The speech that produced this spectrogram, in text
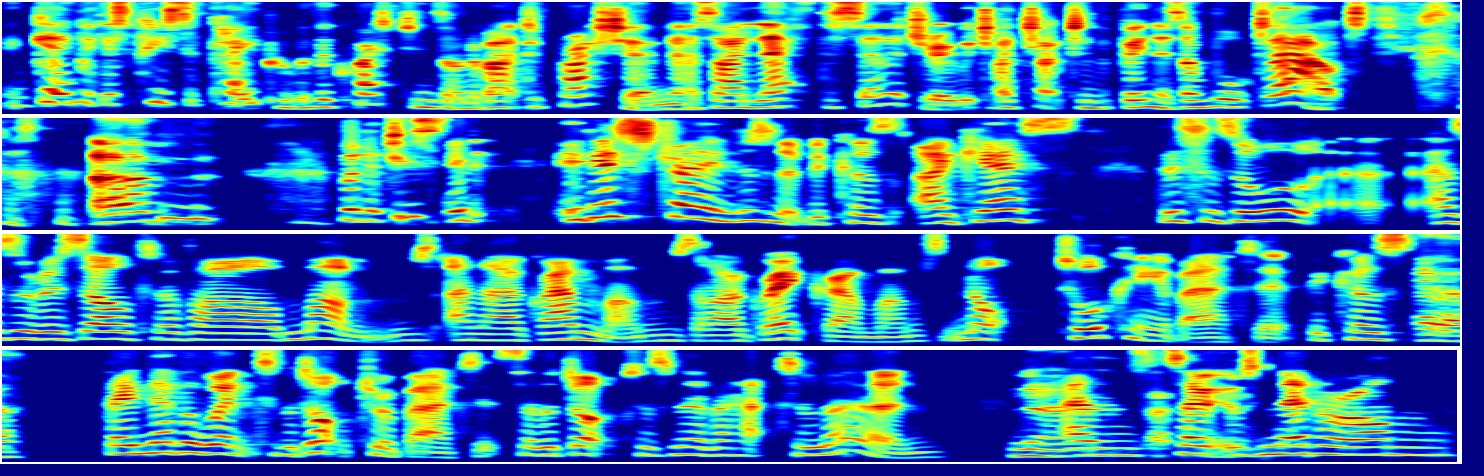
And gave me this piece of paper with the questions on about depression as I left the surgery, which I chucked in the bin as I walked out. Um, but it, it, it is strange, isn't it? Because I guess this is all uh, as a result of our mums and our grandmums and our great grandmums not talking about it because yeah. they never went to the doctor about it. So the doctors never had to learn. No, and exactly. so it was never on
